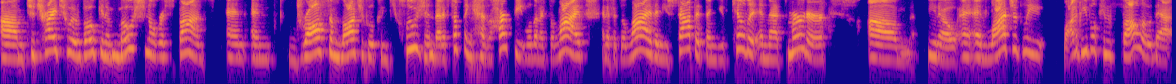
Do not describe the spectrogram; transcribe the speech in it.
um, to try to evoke an emotional response and, and draw some logical conclusion that if something has a heartbeat, well, then it's alive. And if it's alive and you stop it, then you've killed it and that's murder. Um, you know, and, and logically, a lot of people can follow that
